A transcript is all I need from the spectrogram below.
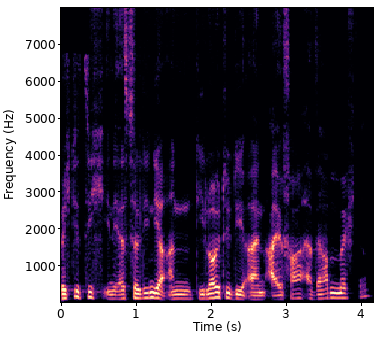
Richtet sich in erster Linie an die Leute, die ein Alpha erwerben möchten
